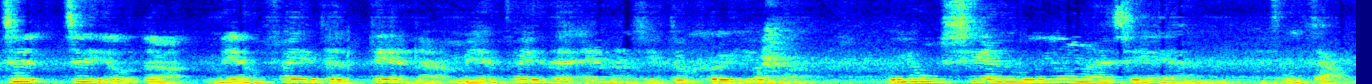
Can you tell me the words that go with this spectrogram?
这这有的免费的电啊，免费的 energy 都可以用啊，不用线，不用那些很复杂的。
